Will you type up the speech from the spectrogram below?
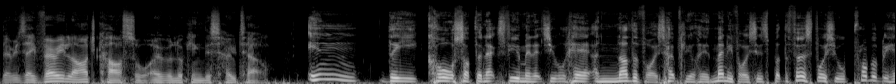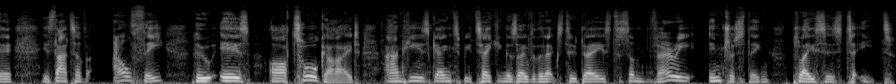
there is a very large castle overlooking this hotel. in the course of the next few minutes, you will hear another voice. Hopefully, you'll hear many voices, but the first voice you will probably hear is that of Alfie, who is our tour guide, and he is going to be taking us over the next two days to some very interesting places to eat.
